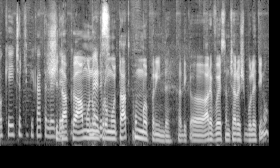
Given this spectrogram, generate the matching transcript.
ok certificatele Și de dacă am un verzi. împrumutat, cum mă prinde? Adică are voie să-mi ceară și buletinul?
